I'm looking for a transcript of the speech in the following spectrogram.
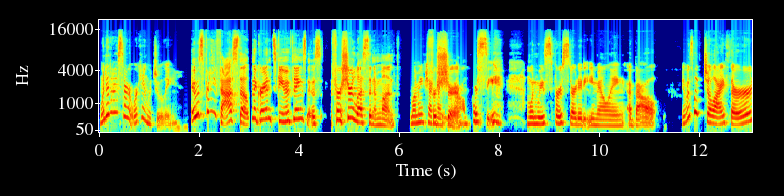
When did I start working with Julie? It was pretty fast though. In the grand scheme of things, it was for sure less than a month. Let me check For my sure. email to see when we first started emailing about it was like July 3rd.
